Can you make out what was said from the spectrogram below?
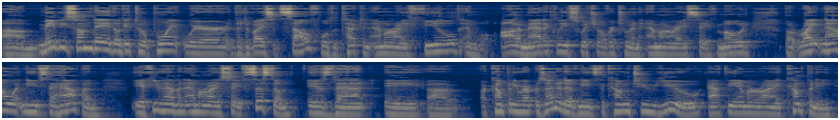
Um, maybe someday they'll get to a point where the device itself will detect an MRI field and will automatically switch over to an MRI safe mode. But right now what needs to happen if you have an MRI safe system is that a, uh, a company representative needs to come to you at the MRI company.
